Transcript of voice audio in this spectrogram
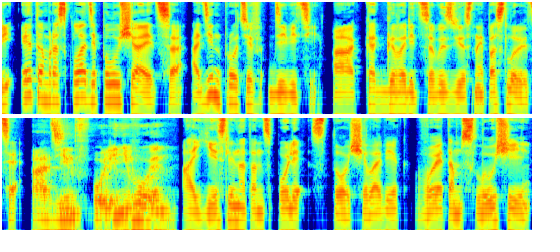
При этом раскладе получается один против девяти. А как говорится в известной пословице «Один в поле не воин». А если на танцполе 100 человек? В этом случае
